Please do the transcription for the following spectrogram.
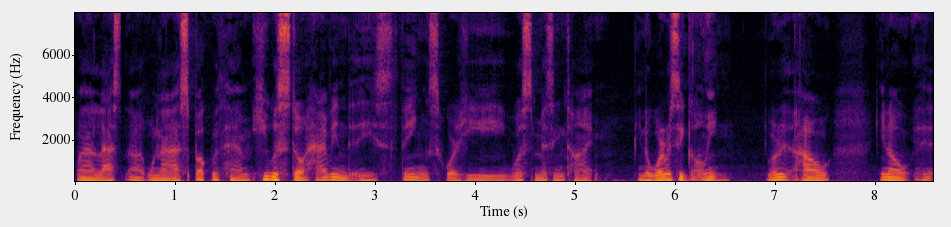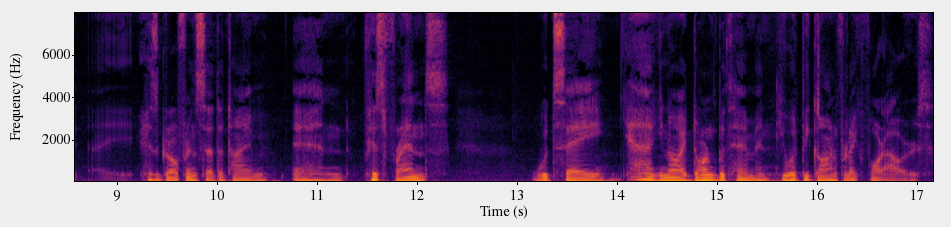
when I last uh, when I spoke with him. He was still having these things where he was missing time. You know, where was he going? Where how, you know, his, girlfriends at the time and his friends would say, "Yeah, you know, I dormed with him, and he would be gone for like four hours."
